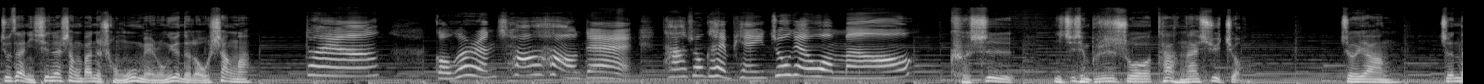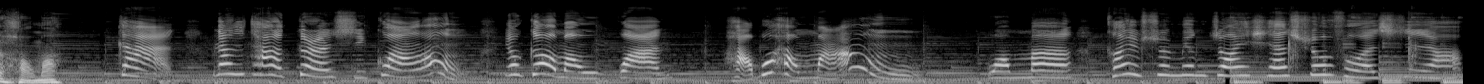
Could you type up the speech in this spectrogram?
就在你现在上班的宠物美容院的楼上吗？对啊，狗哥人超好的，他说可以便宜租给我们哦。可是你之前不是说他很爱酗酒？这样真的好吗？干，那是他的个人习惯哦，又跟我们无关，好不好嘛？我们可以顺便做一些舒服的事啊。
